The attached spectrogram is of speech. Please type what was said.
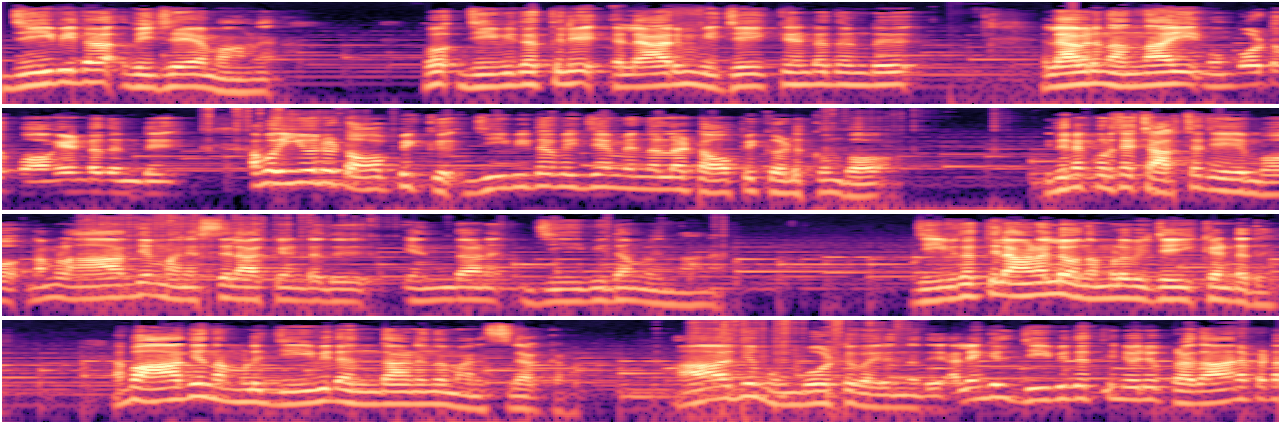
ജീവിത വിജയമാണ്. അപ്പോൾ ജീവിതത്തിൽ എല്ലാവരും വിജയിക്കേണ്ടതുണ്ട്. എല്ലാവരും നന്നായി മുമ്പോട്ട് പോകേണ്ടതുണ്ട്. അപ്പോൾ ഈ ഒരു ടോപ്പിക്ക് ജീവിത വിജയം എന്നുള്ള ടോപ്പിക് എടുക്കുമ്പോൾ ഇതിനെക്കുറിച്ച് ചർച്ച ചെയ്യുമ്പോൾ നമ്മൾ ആദ്യം മനസ്സിലാക്കേണ്ടത് എന്താണ് ജീവിതം എന്നാണ്. ജീവിതത്തിലാണല്ലോ നമ്മൾ വിജയിക്കേണ്ടത്. അപ്പോൾ ആദ്യം നമ്മൾ ജീവിതം എന്താണെന്ന് മനസ്സിലാക്കണം. ആദ്യം മുമ്പോട്ട് വരുന്നത് അല്ലെങ്കിൽ ജീവിതത്തിന്റെ ഒരു പ്രധാനപ്പെട്ട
